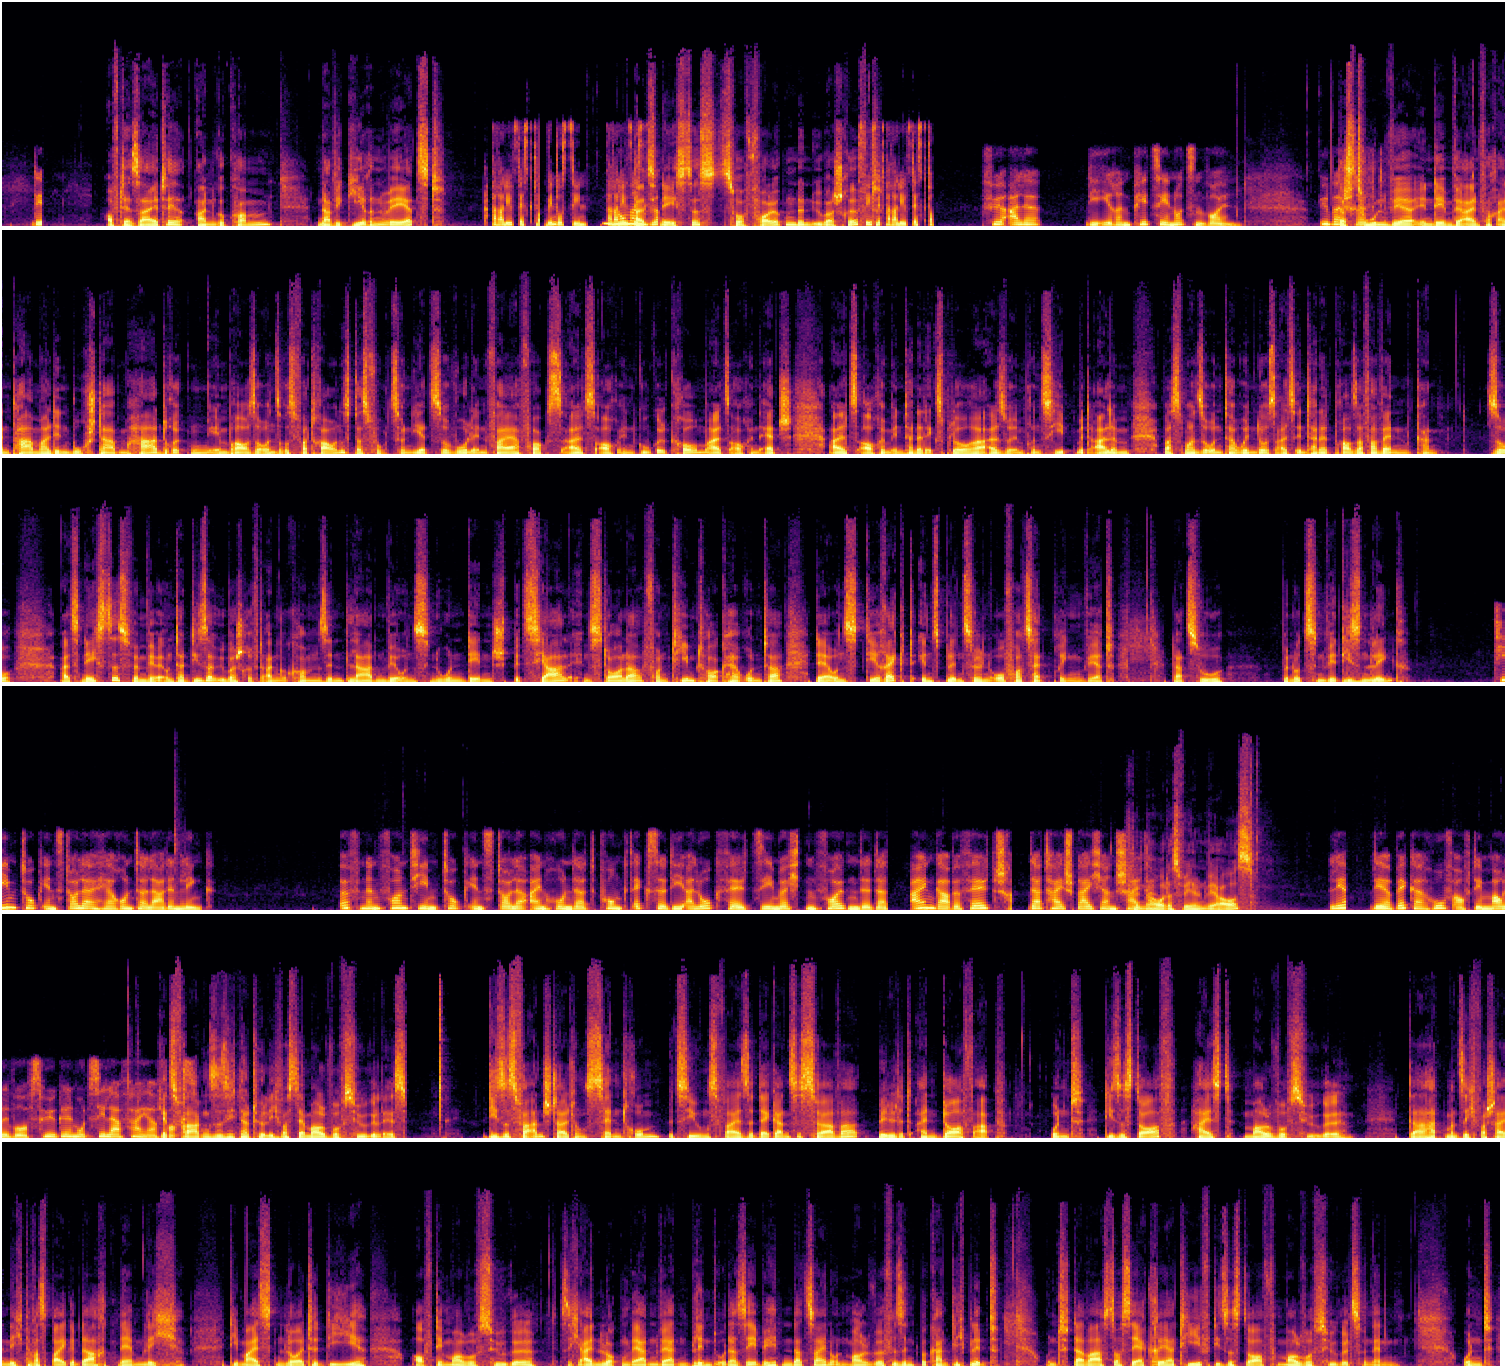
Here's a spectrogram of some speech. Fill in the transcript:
Auf der Seite angekommen, navigieren wir jetzt Parallels Desktop Windows 10. Nummer- Parallels als nächstes zur folgenden Überschrift. Parallels Desktop. Für alle, die ihren PC nutzen wollen. Das tun wir, indem wir einfach ein paar Mal den Buchstaben H drücken im Browser unseres Vertrauens. Das funktioniert sowohl in Firefox als auch in Google Chrome, als auch in Edge, als auch im Internet Explorer, also im Prinzip mit allem, was man so unter Windows als Internetbrowser verwenden kann. So, als nächstes, wenn wir unter dieser Überschrift angekommen sind, laden wir uns nun den Spezialinstaller von TeamTalk herunter, der uns direkt ins Blinzeln OVZ bringen wird. Dazu benutzen wir diesen Link. TeamTalk Installer herunterladen Link. Öffnen von TeamTalk Installer 100.exe Dialogfeld. Sie möchten folgende Dat Eingabefeld Datei speichern Schalter. Genau, das wählen wir aus. Der Bäckerhof auf dem Maulwurfshügel Mozilla Firefox. Jetzt fragen Sie sich natürlich, was der Maulwurfshügel ist. Dieses Veranstaltungszentrum bzw. der ganze Server bildet ein Dorf ab. Und dieses Dorf heißt Maulwurfshügel. Da hat man sich wahrscheinlich was bei gedacht, nämlich die meisten Leute, die auf dem Maulwurfshügel sich einloggen werden, werden blind oder sehbehindert sein und Maulwürfe sind bekanntlich blind. Und da war es doch sehr kreativ, dieses Dorf Maulwurfshügel zu nennen. Und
